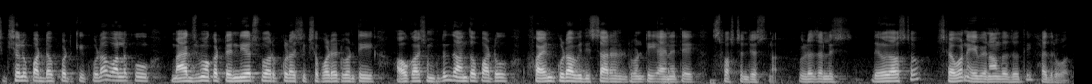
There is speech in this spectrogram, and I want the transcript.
శిక్షలు పడ్డప్పటికీ కూడా వాళ్ళకు మ్యాక్సిమం ఒక టెన్ ఇయర్స్ వరకు కూడా శిక్ష పడేటువంటి అవకాశం ఉంటుంది. దాంతోపాటు ఫైన్ కూడా విధిస్తారనేటువంటి ఆయన అయితే స్పష్టం చేస్తున్నారు. వీడియో జర్నలిస్ట్ దేవదాస్తో శ్రవణ్ ఏబీ ఆంధ్రజ్యోతి హైదరాబాద్.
